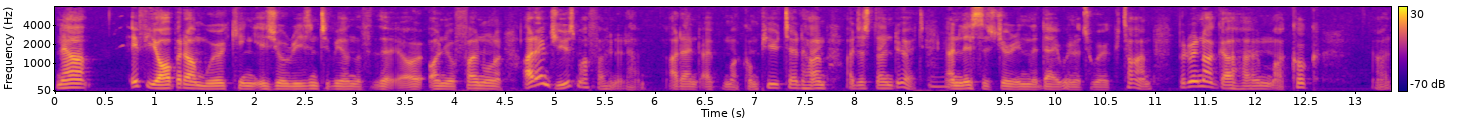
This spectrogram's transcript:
Now, if "Yeah, but I'm working" is your reason to be on the, the uh, on your phone, all night, I don't use my phone at home. I don't open my computer at home. I just don't do it unless it's during the day when it's work time. But when I go home, I cook, I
